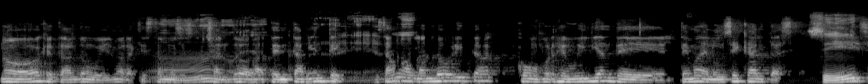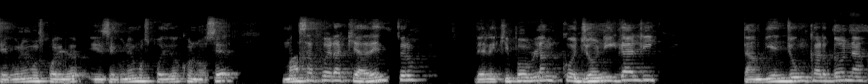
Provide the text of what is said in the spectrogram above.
No, ¿qué tal, don Wilmar? Aquí estamos Ah, escuchando atentamente. Estamos hablando ahorita con Jorge William del tema del Once Caldas. Sí. Y según hemos podido, y según hemos podido conocer, más afuera que adentro del equipo blanco, Johnny Gali, también John Cardona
